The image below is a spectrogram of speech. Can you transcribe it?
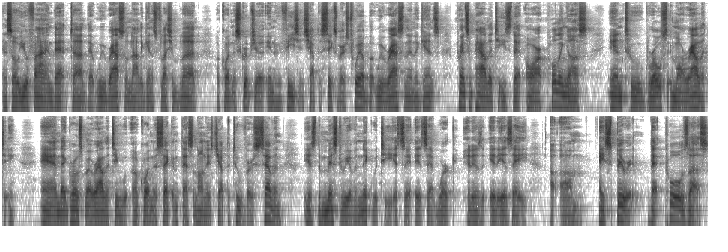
And so you'll find that uh, that we wrestle not against flesh and blood, according to Scripture in Ephesians chapter six, verse twelve, but we're wrestling against principalities that are pulling us into gross immorality, and that gross morality, according to Second Thessalonians chapter two, verse seven, is the mystery of iniquity. It's a, it's at work. It is it is a a, um, a spirit that pulls us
